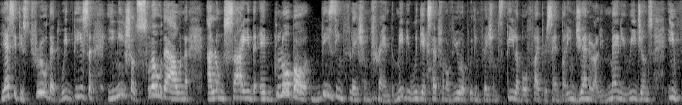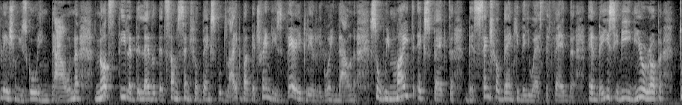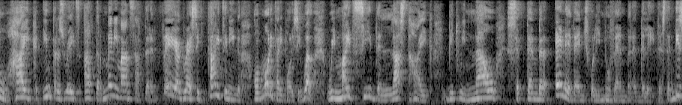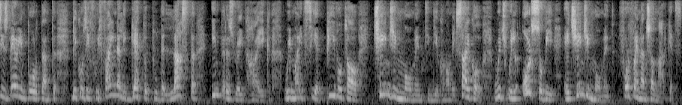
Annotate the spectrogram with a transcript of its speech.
Yes, it is true that with this initial slowdown alongside a global disinflation trend, maybe with the exception of Europe with inflation still above 5%, but in general, in many regions, inflation is going down, not still at the level that some central banks would like, but the trend is very clearly going down. So we might expect the central bank in the US, the Fed, and the ECB in Europe to hike interest rates after many months after a very aggressive tightening of monetary policy, well, we might see the last hike between now, September, and eventually November at the latest. And this is very important because if we finally get to the last interest rate hike, we might see a pivotal changing moment in the economic cycle, which will also be a changing moment for financial markets.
